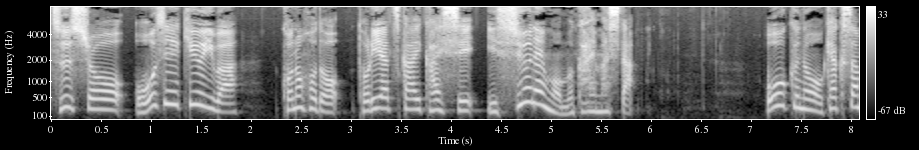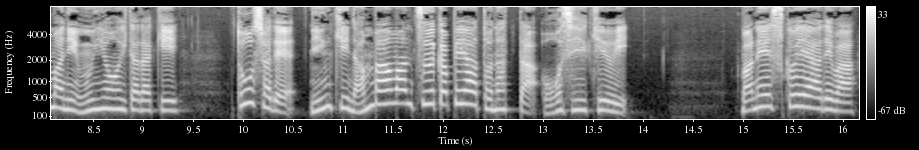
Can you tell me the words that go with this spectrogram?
通称 OJ9 位は、このほど取扱い開始1周年を迎えました。多くのお客様に運用いただき、当社で人気ナンバーワン通貨ペアとなった OG9 位。マネースクエアでは、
